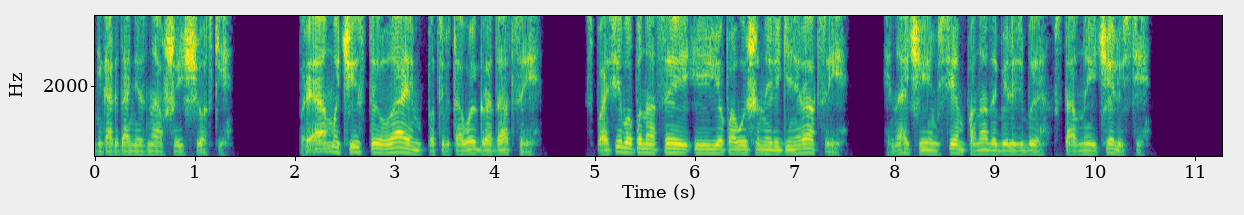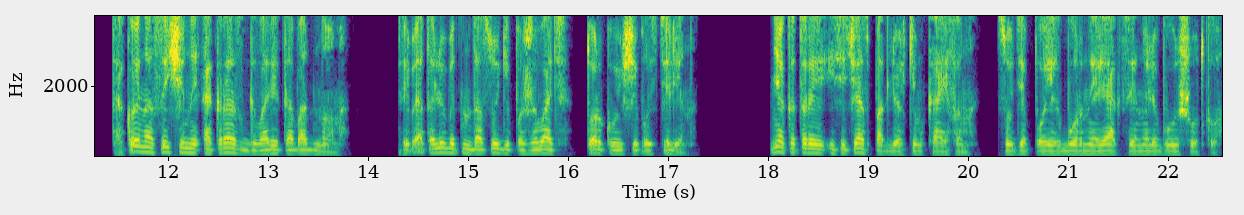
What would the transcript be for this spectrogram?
никогда не знавшие щетки. Прямо чистый лайм по цветовой градации. Спасибо панацеи и ее повышенной регенерации, иначе им всем понадобились бы вставные челюсти. Такой насыщенный окрас говорит об одном. Ребята любят на досуге пожевать торкующий пластилин. Некоторые и сейчас под легким кайфом, судя по их бурной реакции на любую шутку.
